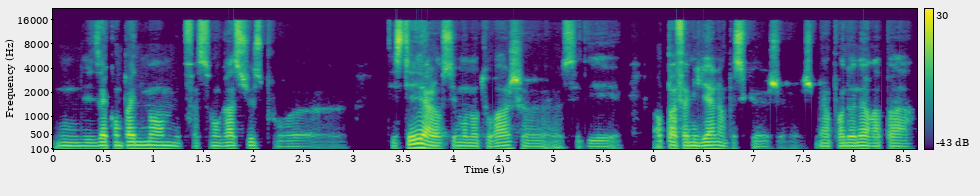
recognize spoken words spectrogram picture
des accompagnements, mais de façon gracieuse pour euh, tester. Alors, c'est mon entourage, euh, c'est des. Alors, pas familial, hein, parce que je, mets un point d'honneur à pas,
